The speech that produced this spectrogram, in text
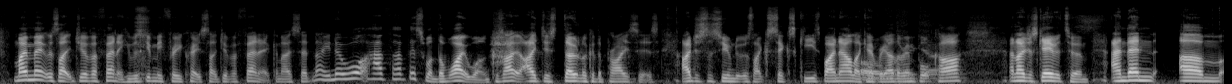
my mate was like, "Do you have a Fennec?" He was giving me free crates like, "Do you have a Fennec?" And I said, "No, you know what? Have have this one, the white one, because I, I just don't look at the prices. I just assumed it was like six keys by now, like Oh every other import car, and I just gave it to him. And then um,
